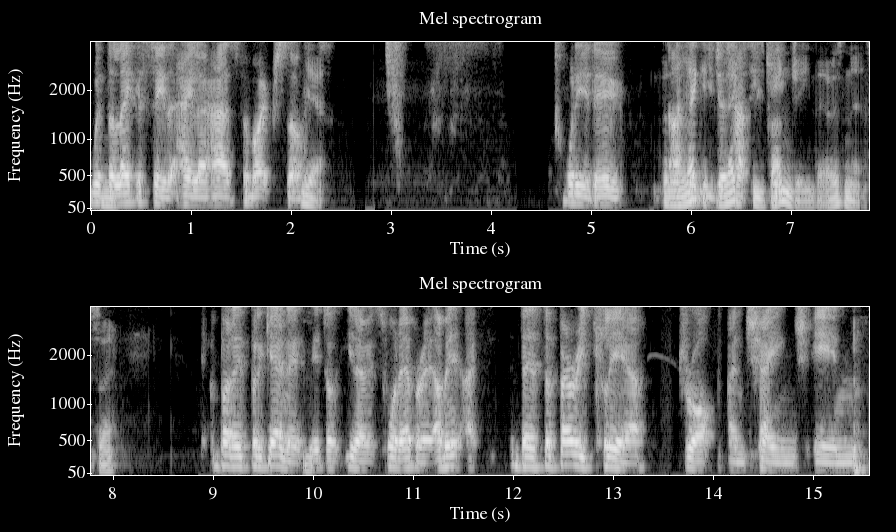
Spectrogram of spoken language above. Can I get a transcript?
with the hmm. legacy that Halo has for Microsoft? Yeah. What do you do? But I the think leg- you just have to keep- Bungie, though, isn't it? So But it, but again, it, it does. You know, it's whatever. It, I mean, I, there's the very clear drop and change in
